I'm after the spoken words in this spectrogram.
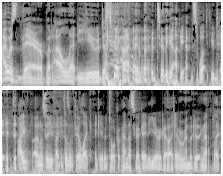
I was there, but I'll let you describe to the audience what you did. I honestly like it doesn't feel like I gave a talk at Fantastic Arcade a year ago. I don't remember doing that. Like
